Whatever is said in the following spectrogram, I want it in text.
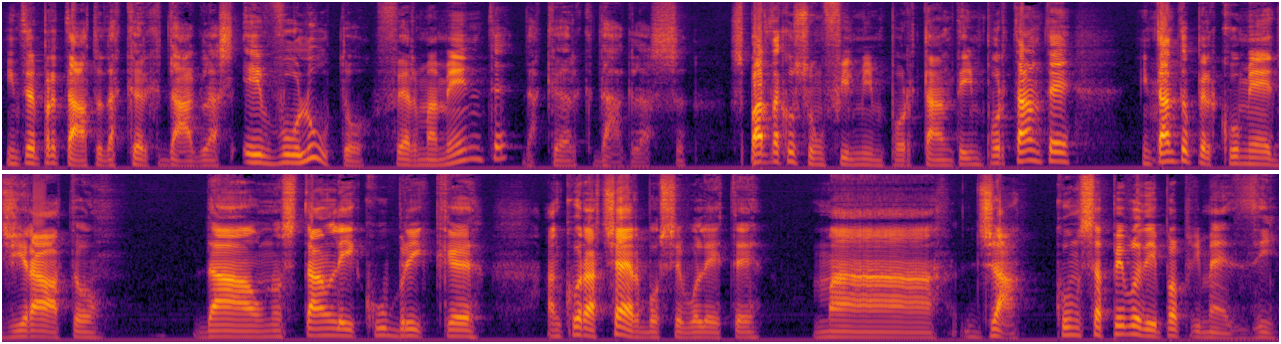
interpretato da Kirk Douglas e voluto fermamente da Kirk Douglas. Spartacus è un film importante, importante intanto per come è girato, da uno Stanley Kubrick ancora acerbo se volete, ma già consapevole dei propri mezzi.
